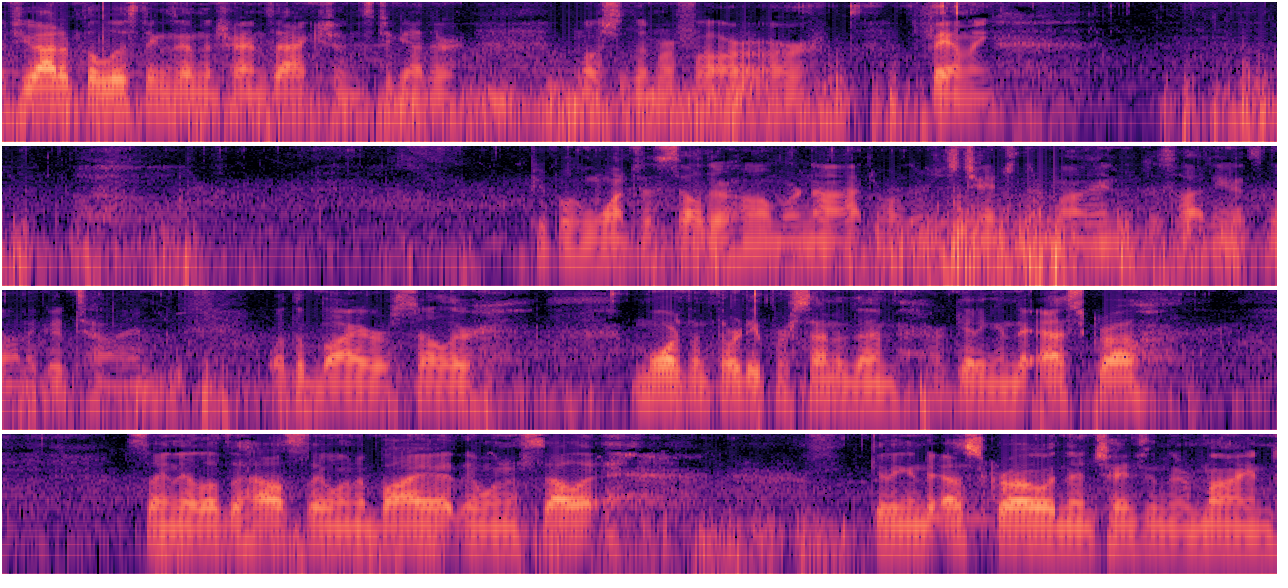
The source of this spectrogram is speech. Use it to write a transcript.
if you add up the listings and the transactions together, most of them are, far, are failing. People who want to sell their home or not, or they're just changing their mind deciding it's not a good time, or the buyer or seller, more than 30% of them are getting into escrow, saying they love the house, they want to buy it, they want to sell it, getting into escrow and then changing their mind.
